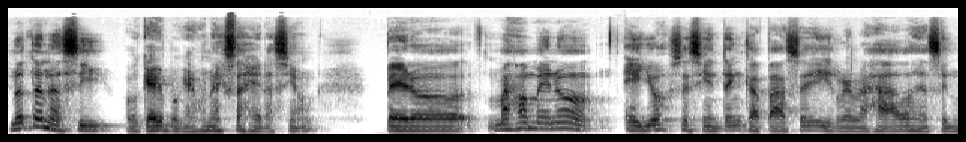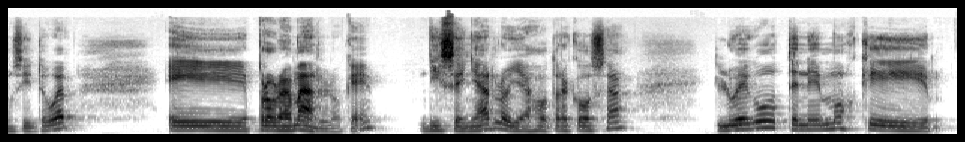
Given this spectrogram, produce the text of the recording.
No tan así, ¿ok? Porque es una exageración. Pero más o menos ellos se sienten capaces y relajados de hacer un sitio web. Eh, programarlo, ¿ok? Diseñarlo ya es otra cosa. Luego tenemos que,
